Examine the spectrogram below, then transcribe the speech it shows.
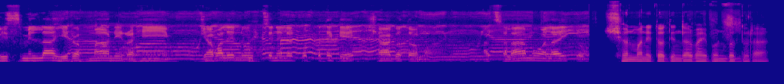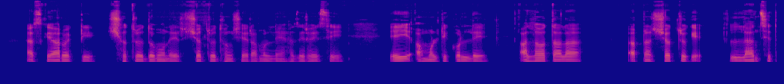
বিসমিল্লাহ রহমান রহিম। জাবালে নূর চ্যানেলের পক্ষ থেকে স্বাগতম। আসসালামু আলাইকুম। সম্মানিত দিনদার ভাই বোন বন্ধুরা আজকে আরও একটি শত্রু দমনের শত্রু ধ্বংসের আমল নিয়ে হাজির হয়েছি। এই আমলটি করলে আল্লাহ তালা আপনার শত্রুকে লাঞ্ছিত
